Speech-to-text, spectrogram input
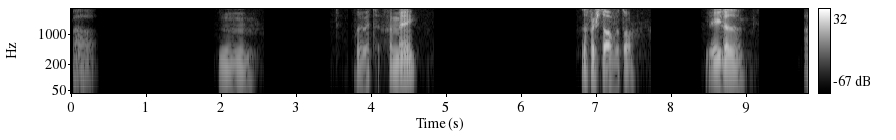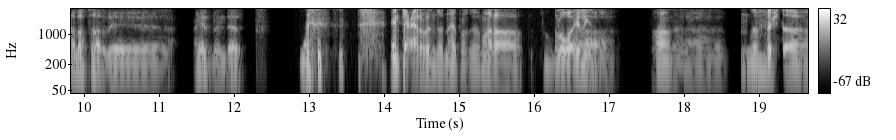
Ja. Mm. Jag vet för mig. Den första Avatar. Jag gillade den. Avatar, det är Airbender. Nej. inte Airbender, nej bror. De här äh, blåa alien. Ah, Ja. Den här uh, Den första.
